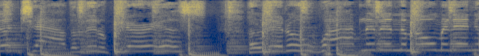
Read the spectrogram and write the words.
a child, a little curious, a little wild. Live in the moment and you'll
